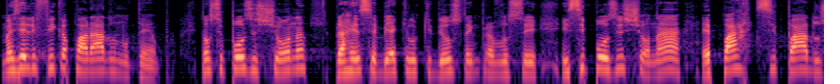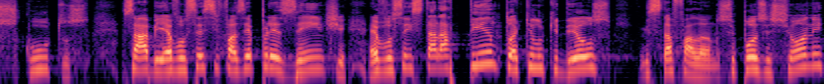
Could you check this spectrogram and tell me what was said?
mas ele fica parado no tempo. Então se posiciona para receber aquilo que Deus tem para você. E se posicionar é participar dos cultos, sabe? É você se fazer presente, é você estar atento àquilo que Deus está falando. Se posicione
